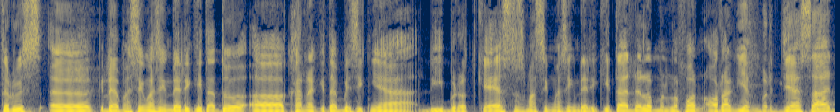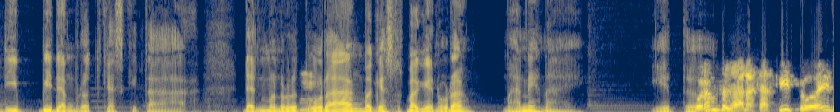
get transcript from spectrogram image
Terus eh, dan masing-masing dari kita tuh eh, karena kita basicnya di broadcast, terus masing-masing dari kita adalah menelpon orang yang berjasa di bidang broadcast kita. Dan menurut orang, bagian sebagian orang, maneh naik. Gitu. Orang tuh nggak rasa gitu, eh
